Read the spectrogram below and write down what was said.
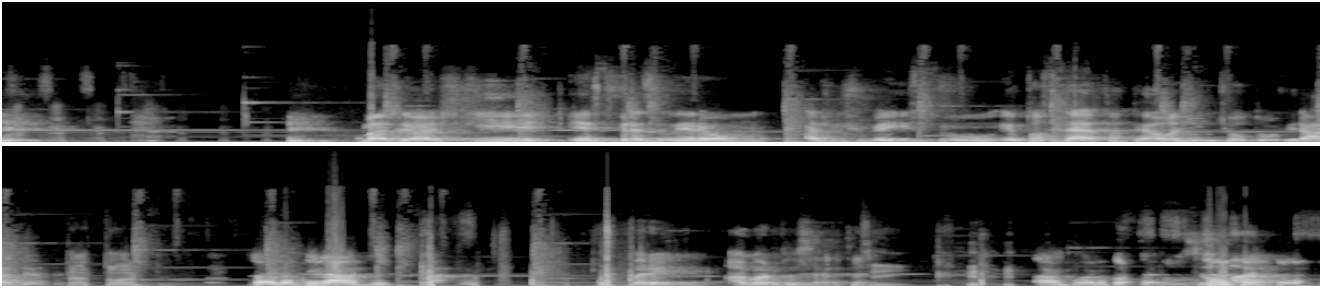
Mas eu acho que esse brasileirão, a gente vê isso. Eu tô certa a tela, gente, ou eu tô virada? Tá torta. Tá na virada. Peraí, agora eu tô certa? Sim. Agora tá Bota certo. no celular.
